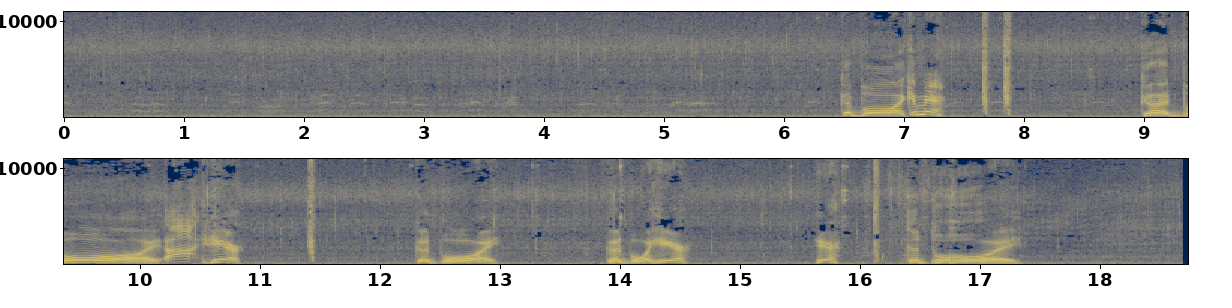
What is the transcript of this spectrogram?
Good boy, come here. Good boy. Ah, here. Good boy. Good boy, here. Here. Good boy.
